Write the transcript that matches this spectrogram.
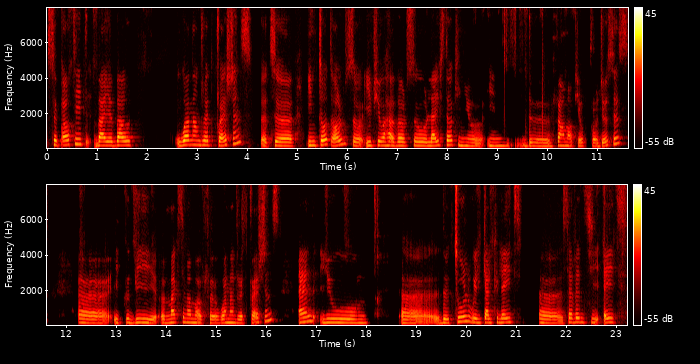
supported by about 100 questions but uh, in total so if you have also livestock in your in the farm of your producers it could be a maximum of uh, 100 questions and you uh, the tool will calculate uh, 78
